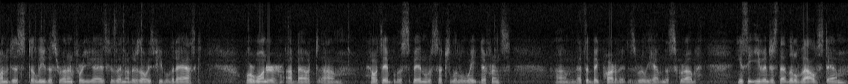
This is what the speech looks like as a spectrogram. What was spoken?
wanted just to leave this running for you guys because I know there's always people that ask or wonder about um, how it's able to spin with such a little weight difference. Um, that's a big part of it is really having to scrub. You can see even just that little valve stem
